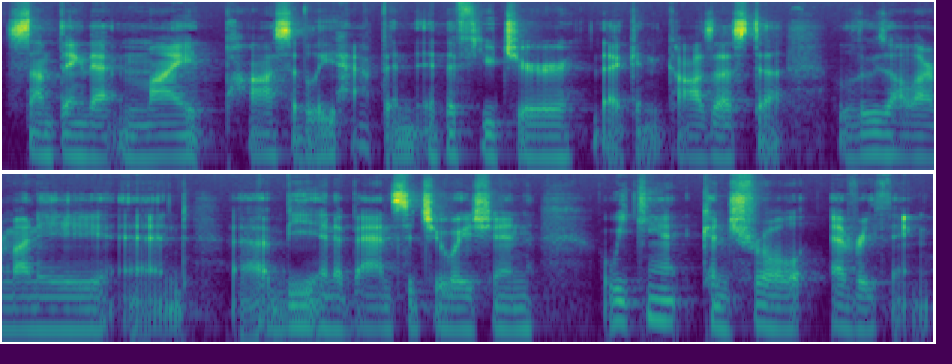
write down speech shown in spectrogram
something that might possibly happen in the future that can cause us to lose all our money and uh, be in a bad situation we can't control everything.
